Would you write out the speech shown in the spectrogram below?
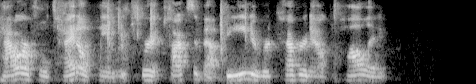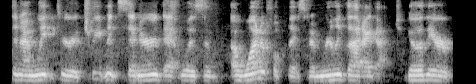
powerful title page where it talks about being a recovered alcoholic, and I went through a treatment center that was a, a wonderful place. And I'm really glad I got to go there.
